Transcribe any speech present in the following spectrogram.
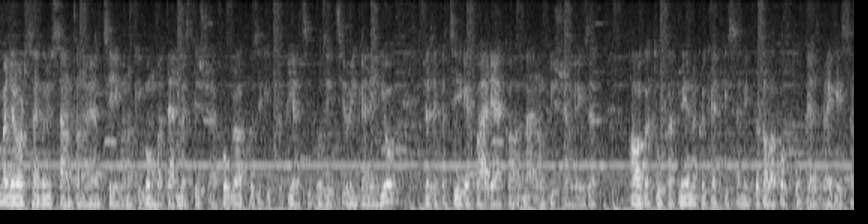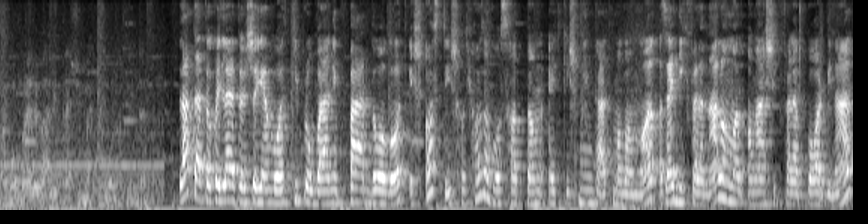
Magyarországon is számtalan olyan cég van, aki gomba termesztéssel foglalkozik, itt a piaci pozícióink elég jók, és ezek a cégek várják a nálunk frissen végzett hallgatókat, mérnököket, hiszen itt az alapoktól kezdve egészen a gomba előállításig megtanulnak mindent. Láttátok, hogy lehetőségem volt kipróbálni pár dolgot, és azt is, hogy hazahozhattam egy kis mintát magammal. Az egyik fele nálam van, a másik fele Barbinál,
